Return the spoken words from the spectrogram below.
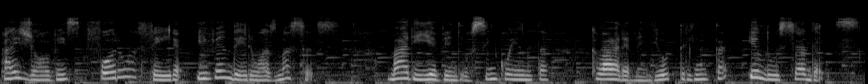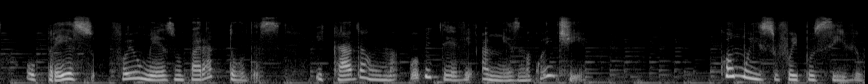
As jovens foram à feira e venderam as maçãs. Maria vendeu 50, Clara vendeu 30 e Lúcia 10. O preço foi o mesmo para todas e cada uma obteve a mesma quantia. Como isso foi possível?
